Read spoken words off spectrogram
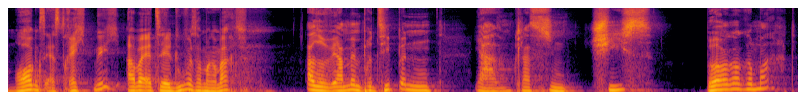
morgens erst recht nicht. Aber erzähl du, was haben wir gemacht? Also wir haben im Prinzip einen, ja, einen klassischen Cheeseburger gemacht.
